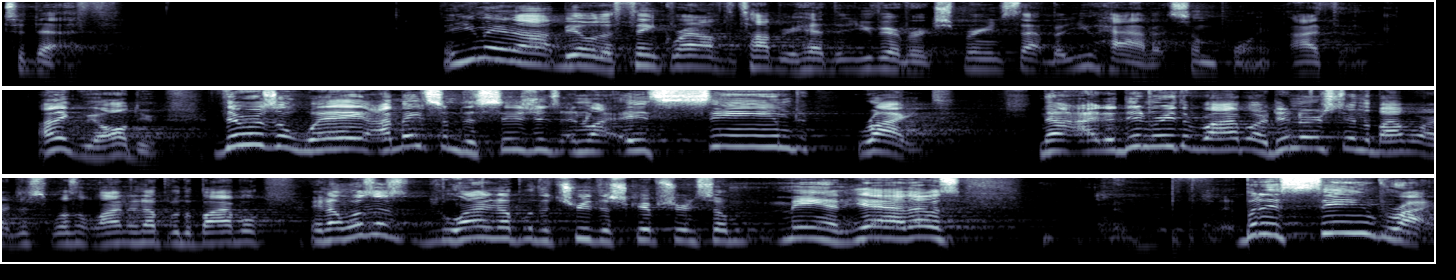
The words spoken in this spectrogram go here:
to death. Now, you may not be able to think right off the top of your head that you've ever experienced that, but you have at some point, I think. I think we all do. There was a way, I made some decisions, and it seemed right. Now, I didn't read the Bible, I didn't understand the Bible, I just wasn't lining up with the Bible, and I wasn't lining up with the truth of Scripture, and so, man, yeah, that was, but it seemed right.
